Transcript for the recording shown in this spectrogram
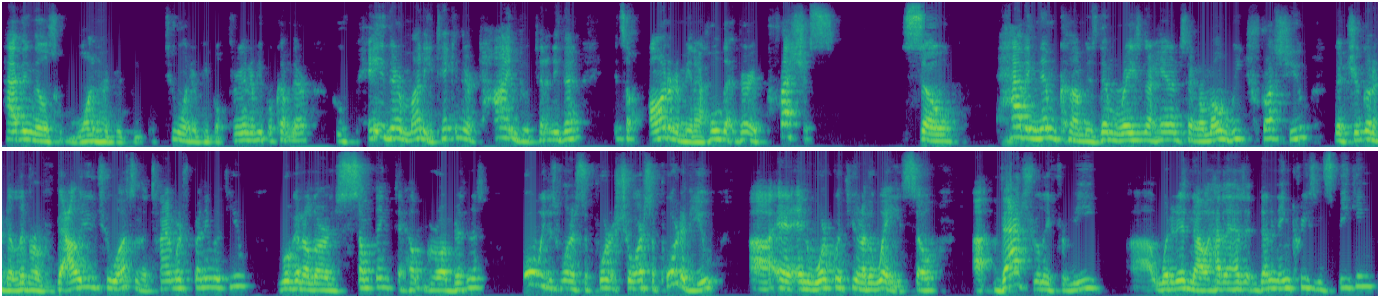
Having those 100 people, 200 people, 300 people come there who pay their money, taking their time to attend an event, it's an honor to me, and I hold that very precious. So having them come is them raising their hand and saying, Ramon, we trust you that you're going to deliver value to us in the time we're spending with you. We're going to learn something to help grow our business, we just want to support, show our support of you uh, and, and, work with you in other ways. So uh, that's really for me uh, what it is now. Have, has it done an increase in speaking?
